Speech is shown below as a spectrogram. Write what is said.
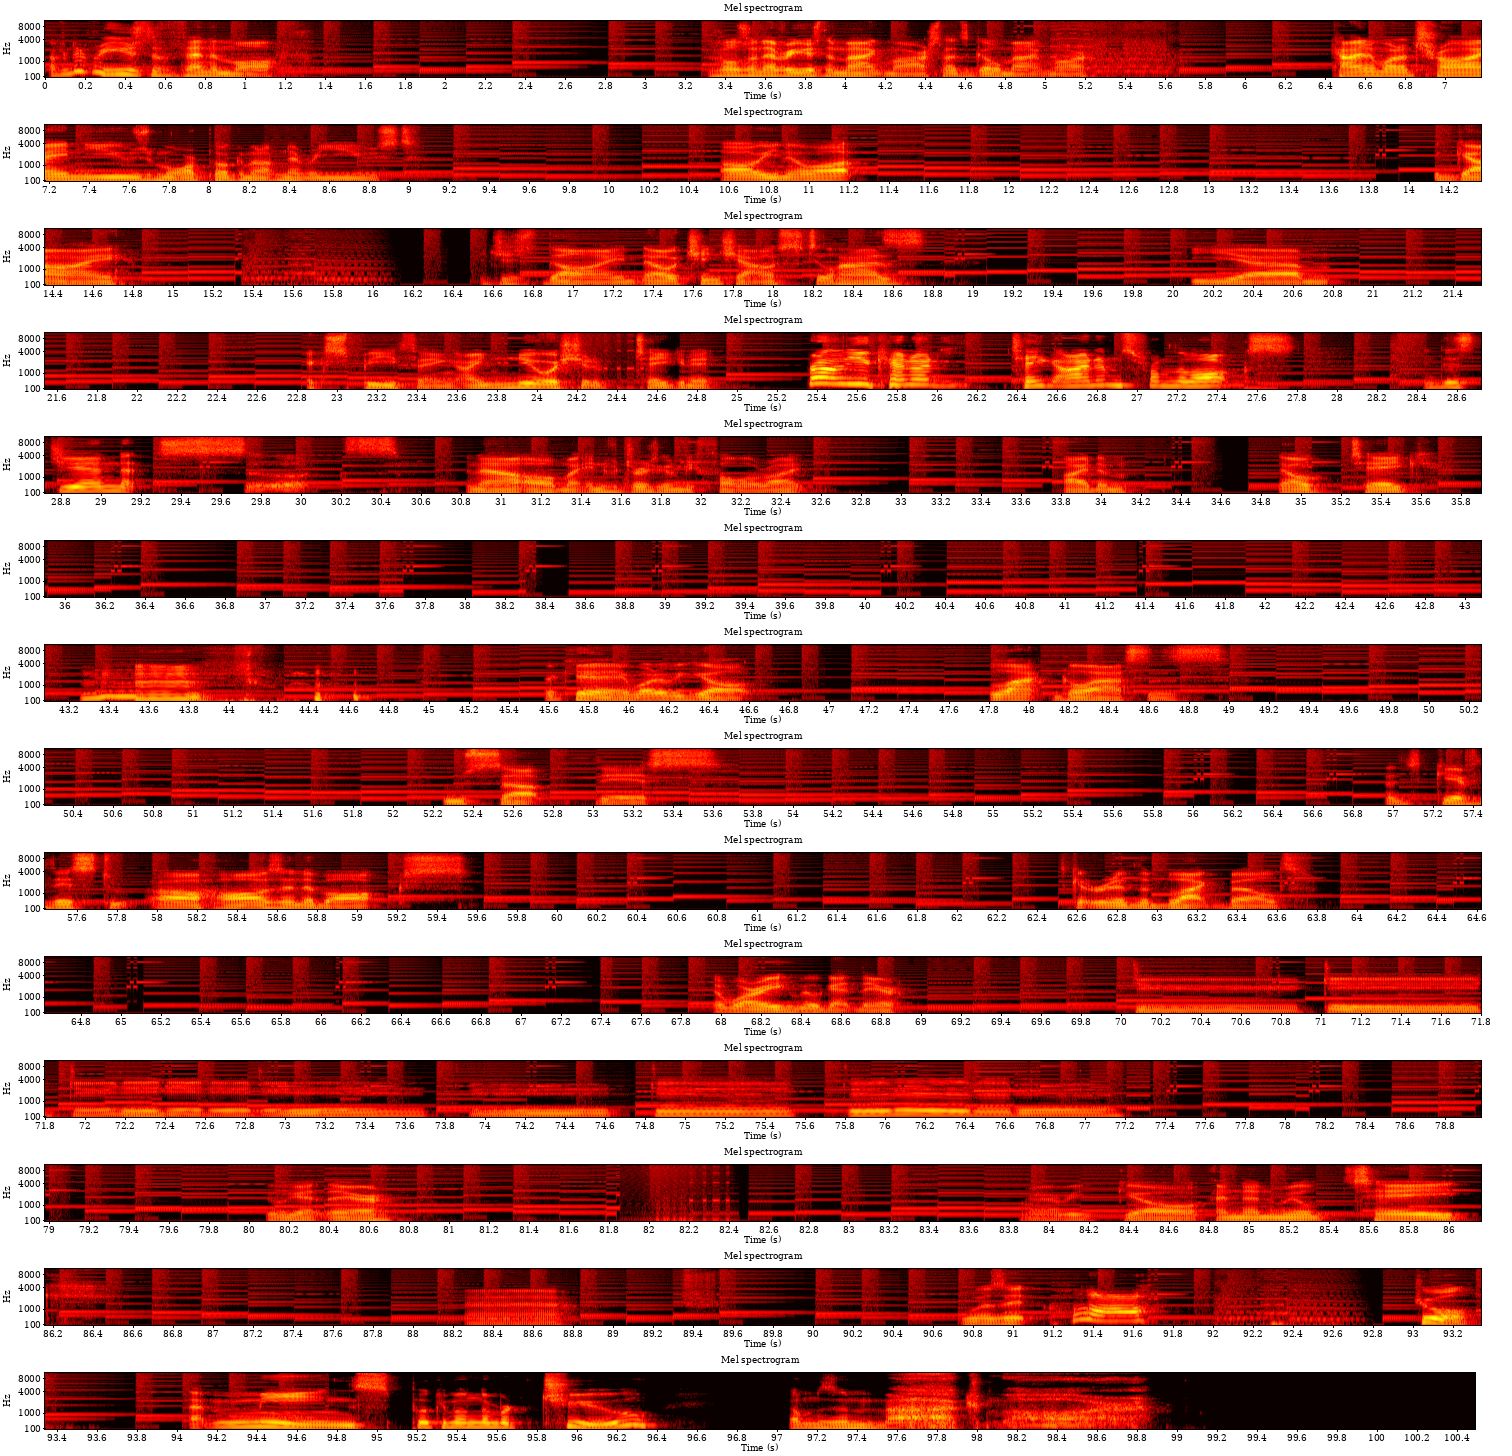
I've never used the Venomoth. I've also never used the Magmar, so let's go Magmar. Kind of want to try and use more Pokemon I've never used. Oh, you know what? The guy just died. No, Chinchou still has the um, XP thing. I knew I should have taken it. Apparently you cannot take items from the box in this gen. That sucks. Now, oh, my inventory is to be full, right? Item. No, take. Hmm. okay, what do we got? Black glasses. Boost up this. Let's give this to... Oh, horse in a box. Let's get rid of the black belt. Don't worry, we'll get there. Do, do, do, We'll get there. There we go. And then we'll take... Uh, was it? Ah! Cool. That means Pokemon number two comes a Magmar.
